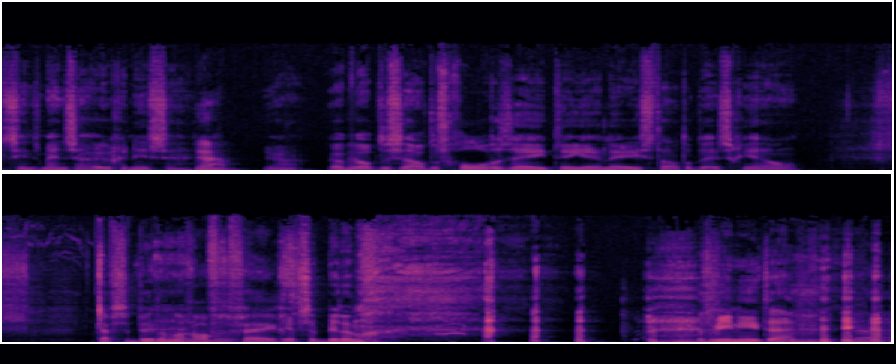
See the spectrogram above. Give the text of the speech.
sinds mensenheugenis, hè? Ja, Ja. We hebben Ja. op dezelfde school gezeten in Lelystad, op de SGL. ik heb zijn billen nog En, eh, afgeveegd. Je hebt zijn billen nog... Wie niet, hè? Ja.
